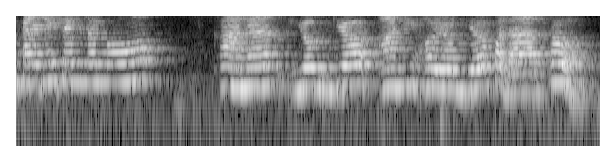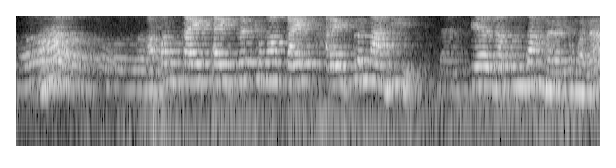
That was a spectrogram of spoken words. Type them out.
आपण काय घ्यायचं मुलांनो? खाण्यास योग्य आणि अयोग्य पदार्थ. आपण काय खायचं किंवा काय खायचं नाही ते आज आपण सांगणार आहे तुम्हाला.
